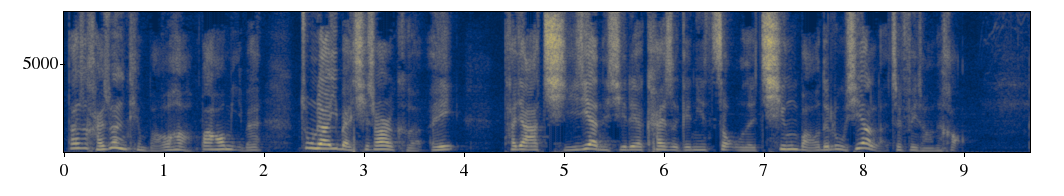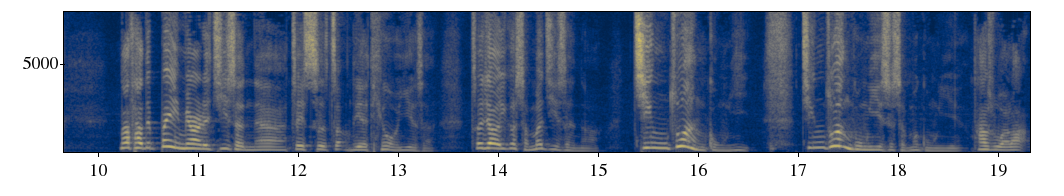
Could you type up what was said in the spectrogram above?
但是还算挺薄哈，八毫米呗。重量一百七十二克。哎，他家旗舰的系列开始给你走的轻薄的路线了，这非常的好。那它的背面的机身呢？这次整的也挺有意思。这叫一个什么机身呢？晶钻工艺。晶钻工艺是什么工艺？他说了。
